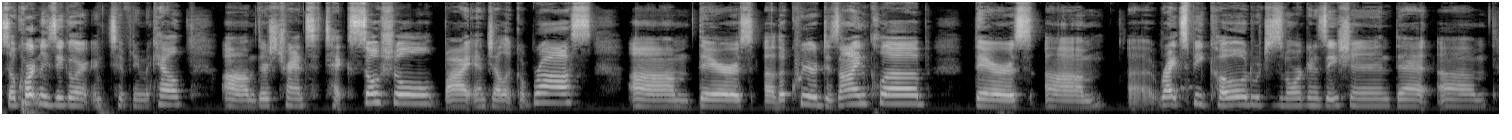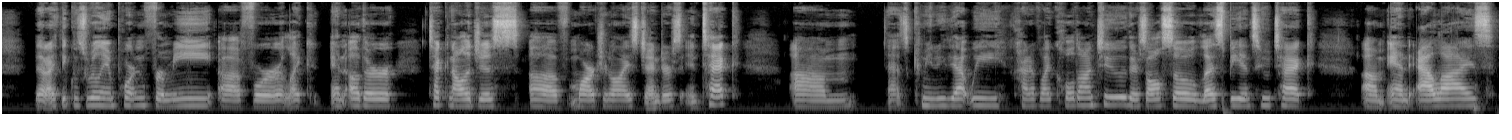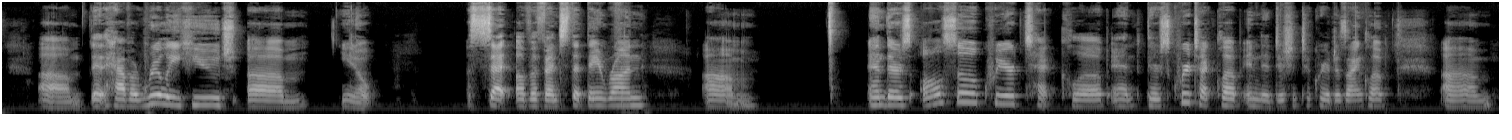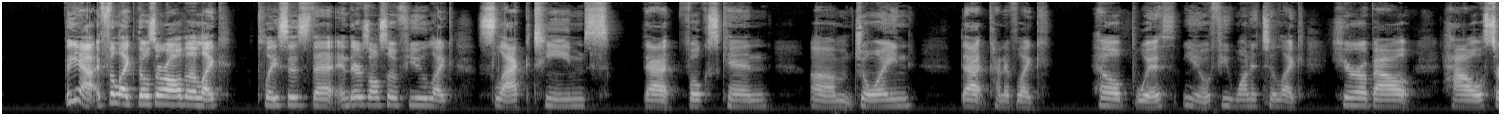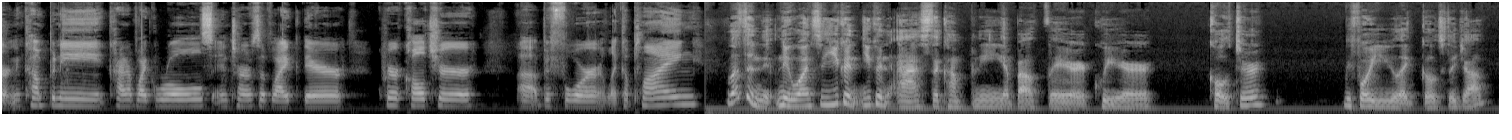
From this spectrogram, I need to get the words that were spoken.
so Kortney Ziegler and Tiffany Mikell. Um, there's Trans Tech Social by Angelica Ross. Um, there's uh, the Queer Design Club. There's um, uh, Write Speak Code, which is an organization that um, that I think was really important for me uh, for like and other technologists of marginalized genders in tech. Um, a community that we kind of like hold on to. There's also lesbians who tech um, and allies um, that have a really huge, um, you know, set of events that they run. Um, and there's also Queer Tech Club, and there's Queer Tech Club in addition to Queer Design Club. Um, but yeah, I feel like those are all the like places that, and there's also a few like Slack teams that folks can um, join that kind of like help with, you know, if you wanted to like hear about how certain company kind of like rolls in terms of like their queer culture uh, before like applying. Well, that's a new, new one. So you can you can ask the company about their queer culture before you like go to the job.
